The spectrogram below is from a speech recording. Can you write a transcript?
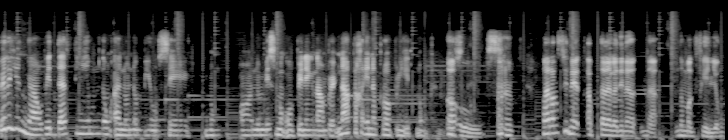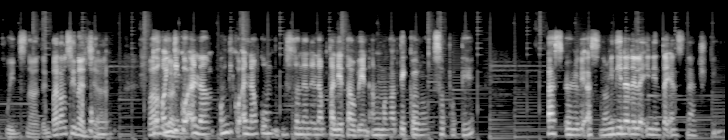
Pero yun nga, with the theme nung ano, nung music, nung, uh, nung mismong opening number, napaka-inappropriate nung ano. Oo. parang sinet up talaga nila na, na mag-fail yung queens natin. Parang sinadya. Parang Oo, hindi ko alam, o hindi ko alam kung gusto na nilang palitawin ang mga decor sa puti as early as no. Hindi na nila inintay ang Snatch Game.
